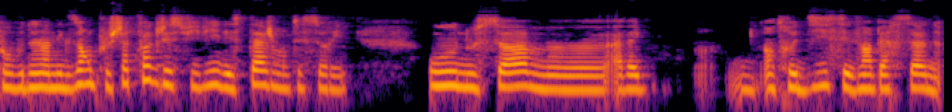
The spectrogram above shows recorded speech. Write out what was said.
Pour vous donner un exemple, chaque fois que j'ai suivi les stages Montessori, où nous sommes euh, avec entre 10 et 20 personnes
